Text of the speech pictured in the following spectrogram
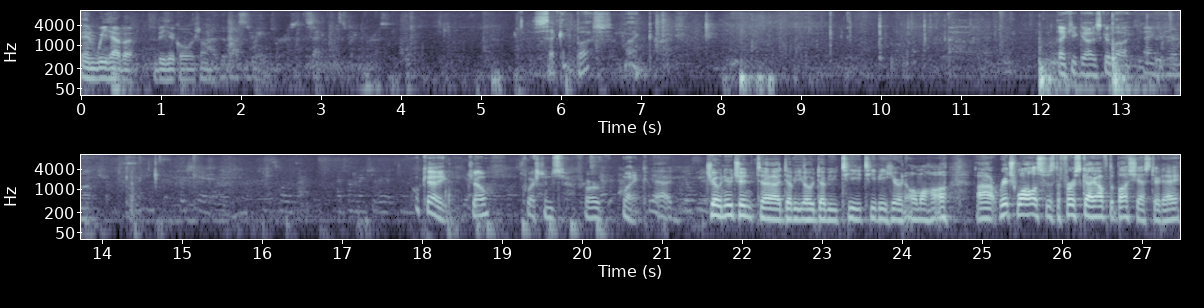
And we have a vehicle or something? Second bus? My gosh. Thank you, guys. Good luck. Thank you very much. Appreciate it. Okay, Joe, questions for Blank? Yeah, Joe Nugent, uh, WOWT TV here in Omaha. Uh, Rich Wallace was the first guy off the bus yesterday.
